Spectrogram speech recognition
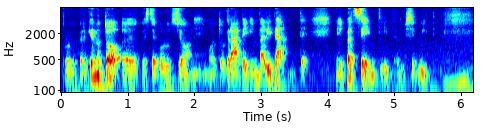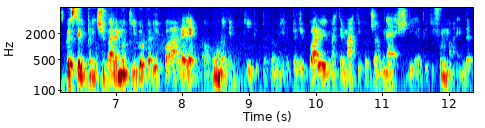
proprio perché notò eh, questa evoluzione molto grave ed invalidante nei pazienti da lui seguiti. Questo è il principale motivo per il quale, uno dei motivi perlomeno, per il quale il matematico John Nash di A Beautiful Mind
